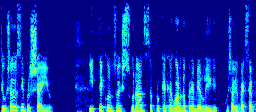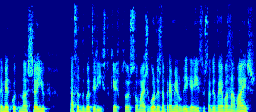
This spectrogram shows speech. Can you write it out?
têm o estádio sempre cheio e têm condições de segurança, porque é que agora na Premier League, que o estádio vai certamente continuar cheio, está-se a debater isto? Que as pessoas são mais gordas na Premier League, é isso? O estádio vai abanar mais?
